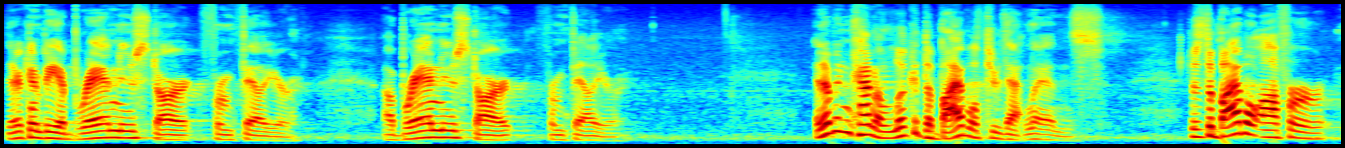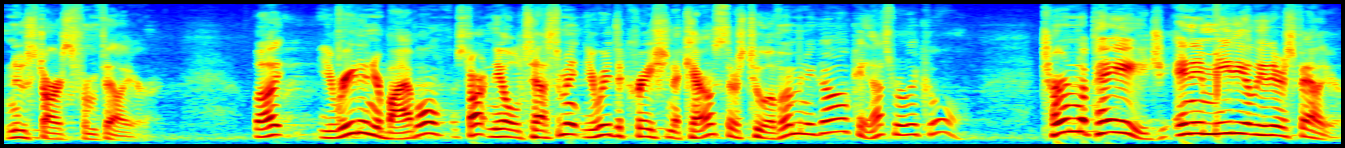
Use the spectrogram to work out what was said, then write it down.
There can be a brand new start from failure, a brand new start from failure. And then we can kind of look at the Bible through that lens. Does the Bible offer new starts from failure? Well, you read in your Bible, start in the Old Testament, you read the creation accounts, there's two of them, and you go, okay, that's really cool. Turn the page, and immediately there's failure,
